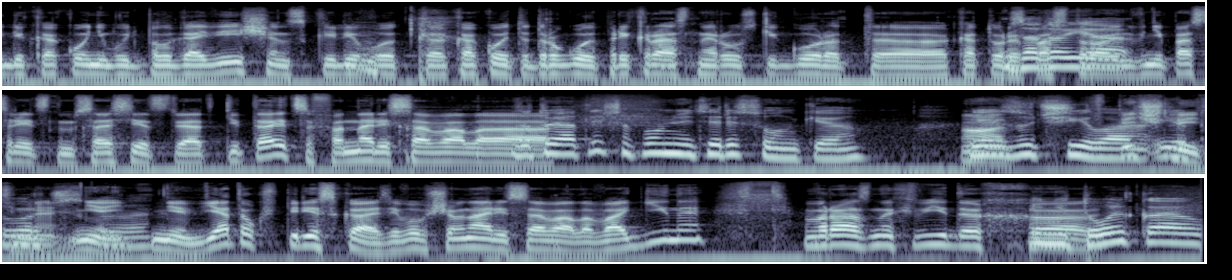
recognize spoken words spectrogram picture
или какой-нибудь Благовещенск, или вот э, какой-то другой прекрасный русский город, э, который Зато построен я... в непосредственном соседстве от китайцев. Она рисовала... Зато я отлично помню эти рисунки. Я а, изучила Впечатлительно. Нет, нет, я только в пересказе. В общем, она рисовала вагины в разных видах. И не э, только,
